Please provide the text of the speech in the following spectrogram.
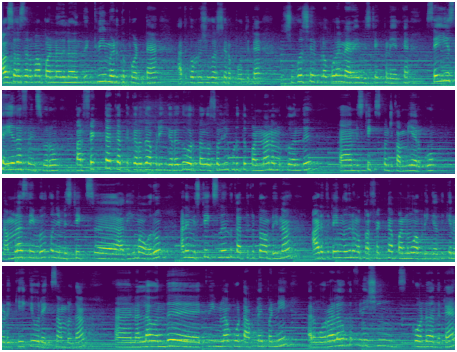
அவசர அவசரமாக பண்ணதில் வந்து க்ரீம் எடுத்து போட்டேன் அதுக்கப்புறம் சுகர் சிரப் ஊற்றுட்டேன் சுகர் சிரப்பில் கூட நிறைய மிஸ்டேக் பண்ணியிருக்கேன். செய்ய செய்ய தான் ஃப்ரெண்ட்ஸ் வரும் பர்ஃபெக்டாக கற்றுக்கிறது அப்படிங்கிறது ஒருத்தவங்க சொல்லி கொடுத்து பண்ணால் நமக்கு வந்து மிஸ்டேக்ஸ் கொஞ்சம் கம்மியாக இருக்கும். நம்மளாக செய்யும்போது கொஞ்சம் மிஸ்டேக்ஸ் அதிகமாக வரும். ஆனால் மிஸ்டேக்ஸ்லேருந்து கற்றுக்கிட்டோம் அப்படின்னா அடுத்த டைம் வந்து நம்ம பர்ஃபெக்டாக பண்ணுவோம் அப்படிங்கிறதுக்கு என்னோடய கேக்கே ஒரு எக்ஸாம்பிள் தான். நல்லா வந்து க்ரீம்லாம் போட்டு அப்ளை பண்ணி பாருங்க ஓரளவுக்கு ஃபினிஷிங் கொண்டு வந்துட்டேன்.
